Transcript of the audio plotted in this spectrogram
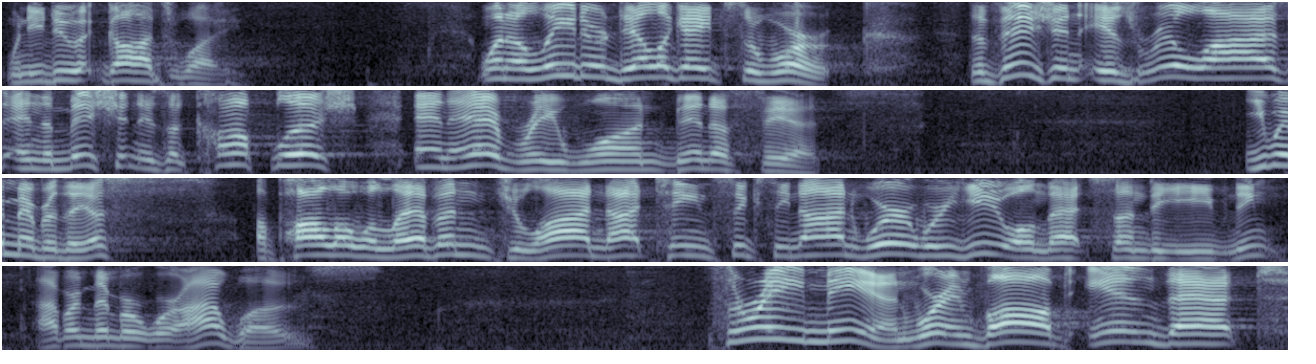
when you do it God's way. When a leader delegates the work, the vision is realized and the mission is accomplished, and everyone benefits. You remember this Apollo 11, July 1969. Where were you on that Sunday evening? I remember where I was. Three men were involved in that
